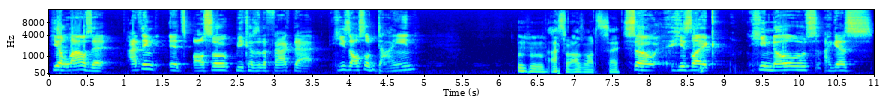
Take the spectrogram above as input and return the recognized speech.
He allows it. I think it's also because of the fact that he's also dying. Mm-hmm. That's what I was about to say. So he's like, he knows, I guess,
